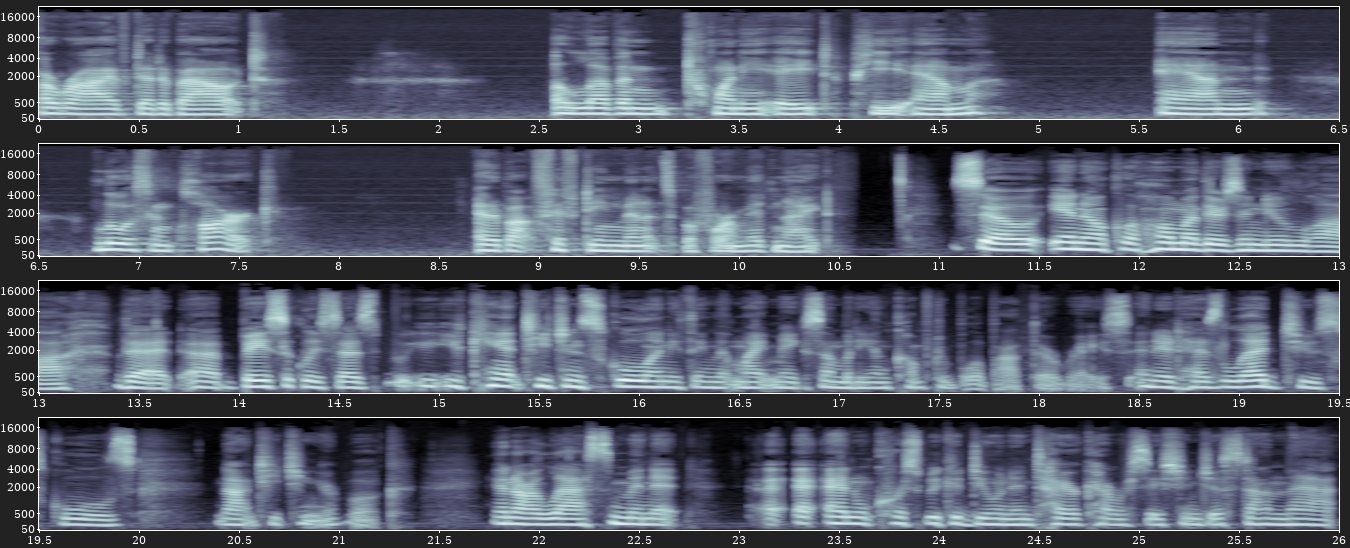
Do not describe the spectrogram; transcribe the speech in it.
arrived at about 11:28 p.m. and Lewis and Clark at about 15 minutes before midnight. So in Oklahoma, there's a new law that uh, basically says you can't teach in school anything that might make somebody uncomfortable about their race. And it has led to schools not teaching your book. In our last minute, and of course, we could do an entire conversation just on that.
